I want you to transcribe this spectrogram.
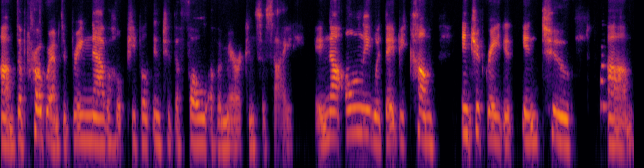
um, the program to bring Navajo people into the fold of American society. Okay? Not only would they become integrated into um,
